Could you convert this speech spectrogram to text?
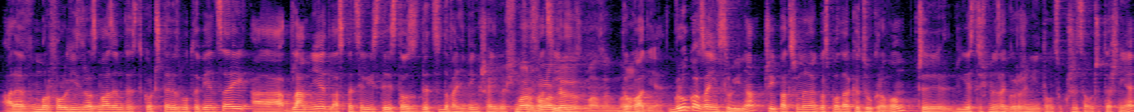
ale w morfologii z rozmazem to jest tylko 4 zł więcej, a dla mnie, dla specjalisty jest to zdecydowanie większa ilość informacji. Morfologia ze zmazem, no. Dokładnie. Glukoza, insulina, czyli patrzymy na gospodarkę cukrową, czy jesteśmy zagrożeni tą cukrzycą, czy też nie.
